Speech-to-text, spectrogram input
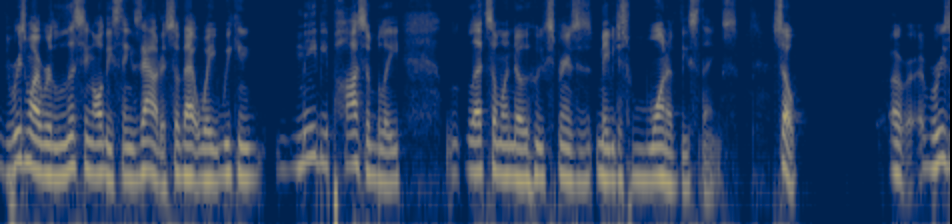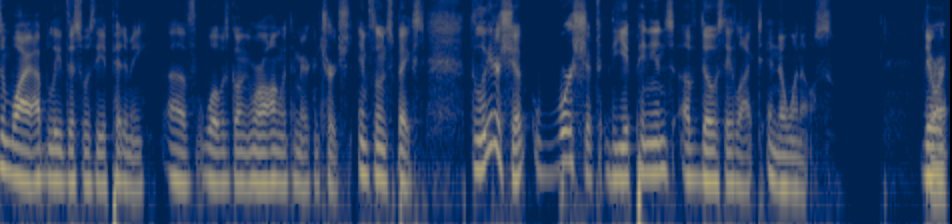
the reason why we're listing all these things out is so that way we can maybe possibly let someone know who experiences maybe just one of these things so a a reason why I believe this was the epitome of what was going wrong with the American church, influence based. The leadership worshipped the opinions of those they liked and no one else. There were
